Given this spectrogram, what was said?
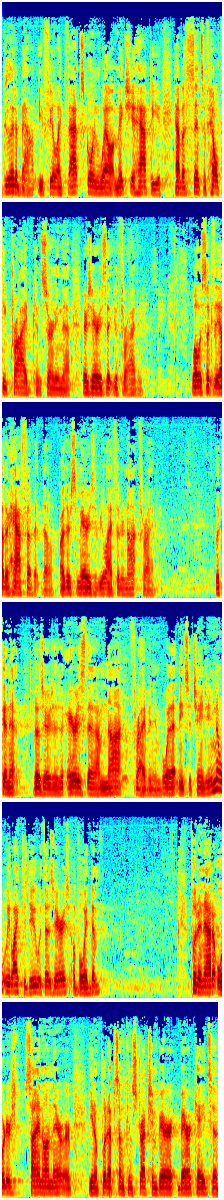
good about. You feel like that's going well. It makes you happy. You have a sense of healthy pride concerning that. There's areas that you're thriving. Well, let's look at the other half of it, though. Are there some areas of your life that are not thriving? Looking at those areas, there's areas that I'm not thriving in. Boy, that needs to change. And you know what we like to do with those areas? Avoid them put an out of order sign on there or you know put up some construction bar- barricade. So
